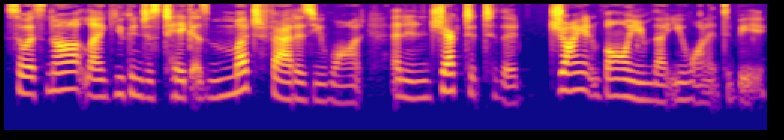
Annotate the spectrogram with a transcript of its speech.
So it's not like you can just take as much fat as you want and inject it to the giant volume that you want it to be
